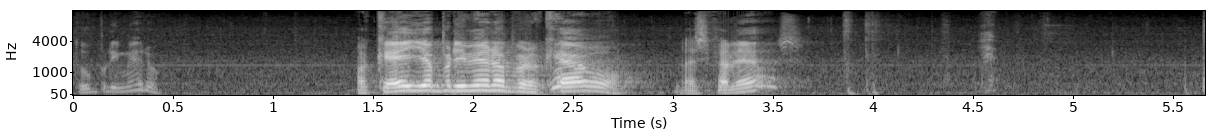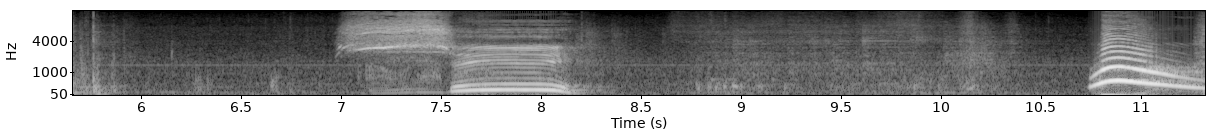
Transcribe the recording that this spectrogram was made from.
Tú primero. Ok, yo primero, pero ¿qué hago? ¿Las escaleras? Sí. ¡Woo!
